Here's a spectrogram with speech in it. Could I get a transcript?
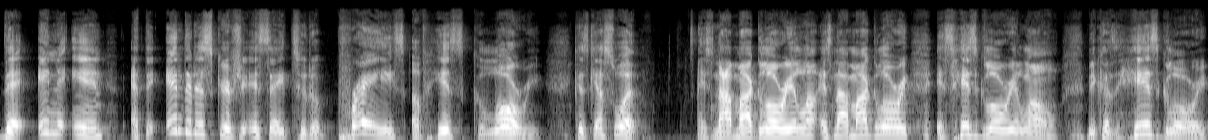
that in the end, at the end of the scripture, it say to the praise of his glory. Because guess what? It's not my glory alone. It's not my glory. It's his glory alone. Because his glory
